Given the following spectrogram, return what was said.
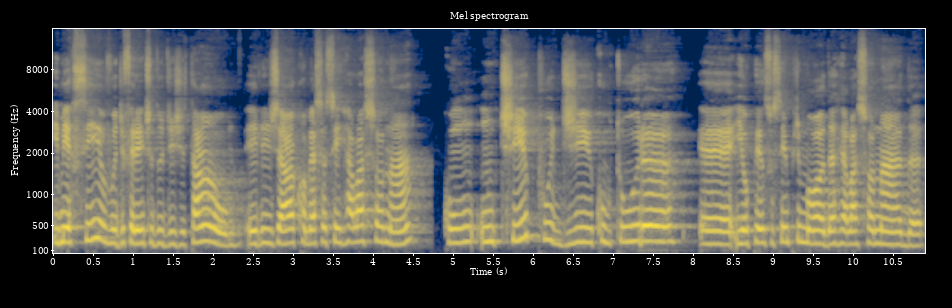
Imersivo, diferente do digital, ele já começa a se relacionar com um tipo de cultura, é, e eu penso sempre moda relacionada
